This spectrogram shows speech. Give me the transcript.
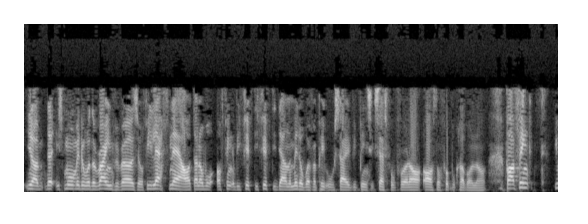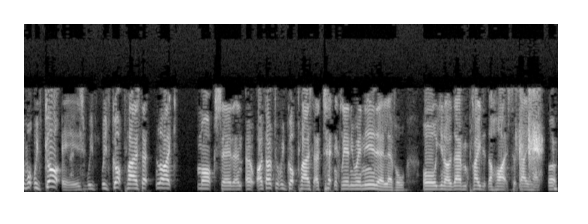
you know that it's more middle of the range with Ozil. If he left now, I don't know what I think it'd be 50-50 down the middle whether people will say he's been successful for an Arsenal football club or not. But I think what we've got is we've we've got players that like Mark said, and I don't think we've got players that are technically anywhere near their level, or you know they haven't played at the heights that they have. But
